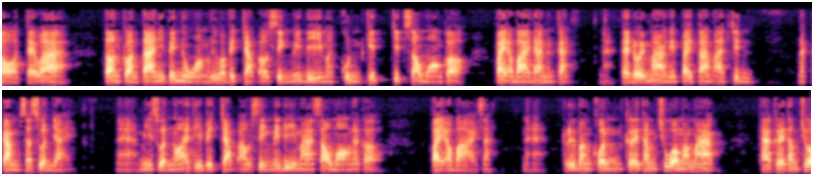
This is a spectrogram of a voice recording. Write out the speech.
ลอด แต่ว่าตอนก่อนตายนี้ไปหน่วง หรือว่าไปจับเอาสิ่งไม่ดีมาคุ้นคิดจิตเศร้าหมองก็ไปอบายได้เหมือนกันนะแต่โดยมากนี่ไปตามอาจินกรรมซะส่วนใหญ่ นะมีส่วนน้อยที่ไปจับเอาสิ่งไม่ดีมาเศร้าหมองแล้วก็ไปอบายซะนะหรือบางคนเคยทำชั่วมามาก ถ้าเคยทำชั่ว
